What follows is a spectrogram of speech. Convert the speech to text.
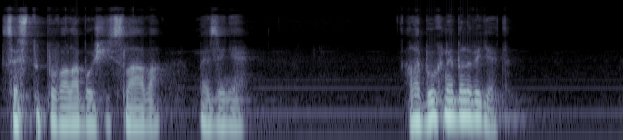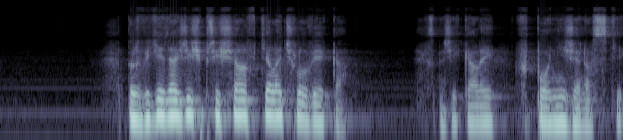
se stupovala boží sláva mezi ně. Ale Bůh nebyl vidět. Byl vidět, až když přišel v těle člověka, jak jsme říkali, v poníženosti.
